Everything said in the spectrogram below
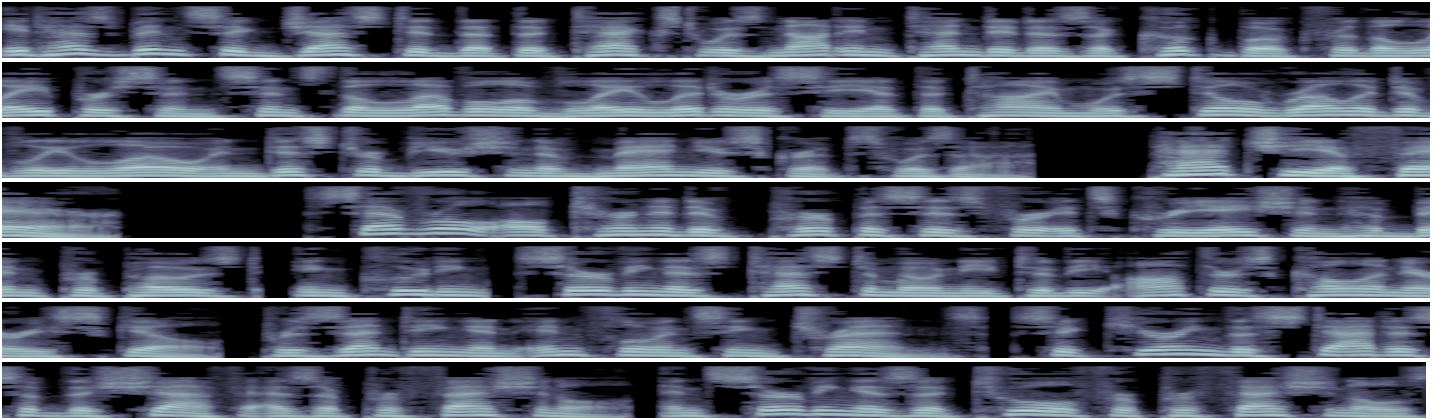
It has been suggested that the text was not intended as a cookbook for the layperson since the level of lay literacy at the time was still relatively low and distribution of manuscripts was a patchy affair. Several alternative purposes for its creation have been proposed, including, serving as testimony to the author's culinary skill, presenting and influencing trends, securing the status of the chef as a professional, and serving as a tool for professionals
